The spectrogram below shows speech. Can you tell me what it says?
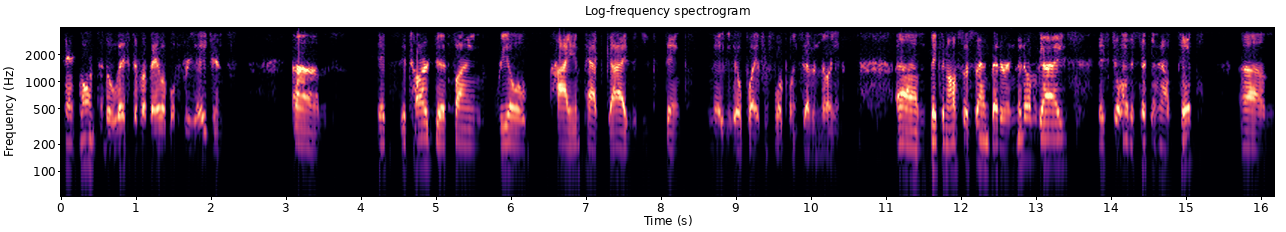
start going through the list of available free agents, um, it's, it's hard to find real high impact guys that you could think maybe he'll play for 4.7 million. Um, they can also sign veteran minimum guys. They still have a second round pick. Um,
